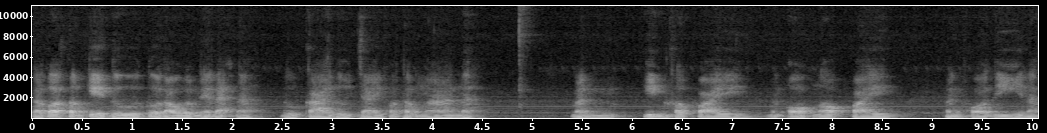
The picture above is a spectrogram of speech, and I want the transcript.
เราก็สังเกตดูตัวเราแบบนี้แหละนะดูกายดูใจเขาทำงานนะมันอินเข้าไป มันออกนอกไป มันพอดีนะ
